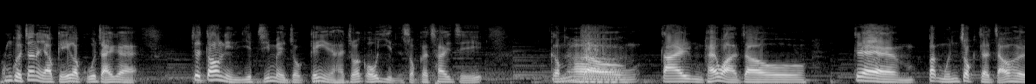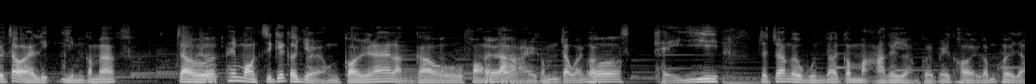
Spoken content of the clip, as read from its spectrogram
咁佢真係有幾個古仔嘅，即係當年葉子薇做，竟然係做一個好賢淑嘅妻子，咁就、啊。但係吳啟華就即係不滿足就走去周圍去獵豔咁樣，就希望自己個陽具咧能夠放大，咁就揾個哦。奇醫就將佢換咗一個馬嘅陽具俾佢，咁佢就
